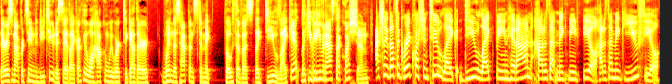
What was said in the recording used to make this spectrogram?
there is an opportunity too to say like, okay, well, how can we work together when this happens to make both of us like, do you like it? Like you could even ask that question. Actually, that's a great question too. Like, do you like being hit on? How does that make me feel? How does that make you feel?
